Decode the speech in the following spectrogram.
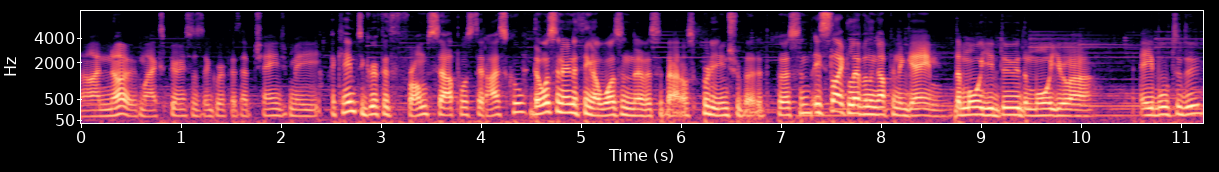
I know my experiences at Griffith have changed me. I came to Griffith from Southport State High School. There wasn't anything I wasn't nervous about. I was a pretty introverted person. It's like leveling up in a game. The more you do, the more you are able to do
